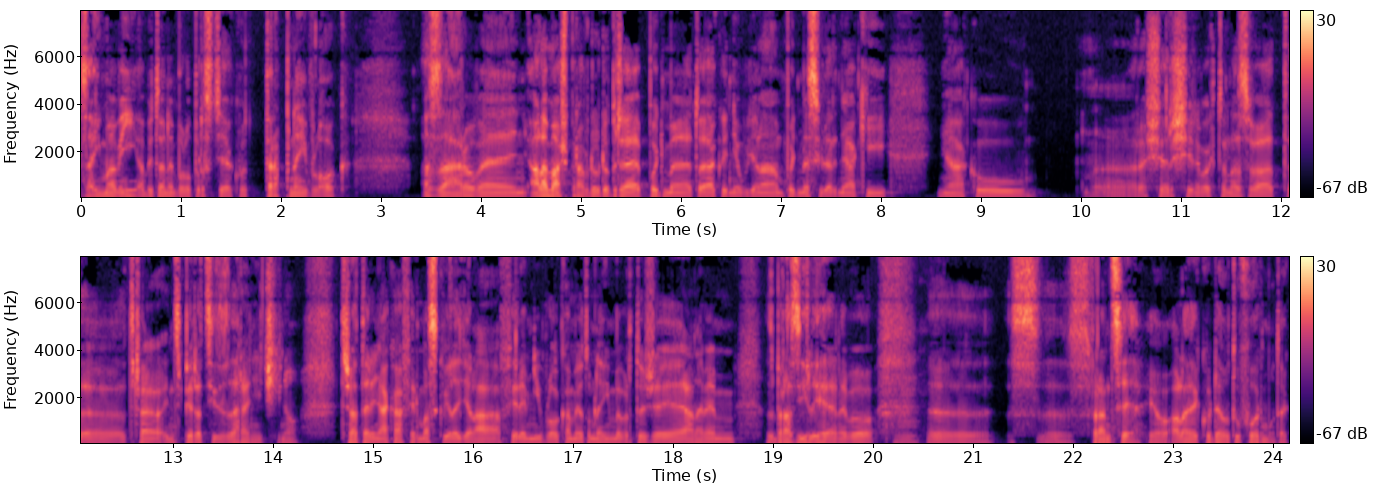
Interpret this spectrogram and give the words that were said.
zajímavý, aby to nebylo prostě jako trapný vlog. A zároveň, ale máš pravdu, dobře, pojďme, to já klidně udělám, pojďme si dát nějaký, nějakou rešerši, nebo jak to nazvat, eh, třeba inspirací ze zahraničí. No. Třeba tady nějaká firma skvěle dělá firmní vlog a my o tom nevíme, protože je, já nevím, z Brazílie nebo hmm. Eh, z, z, Francie, jo, ale jako jde o tu formu. Tak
